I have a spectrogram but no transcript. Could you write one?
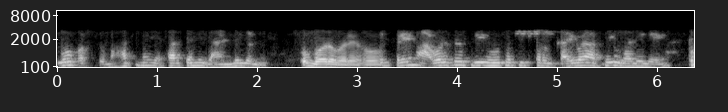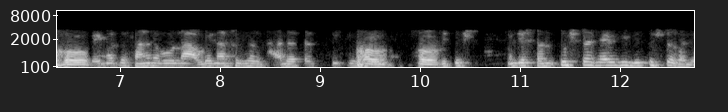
लोक असतो. महात्म्य यथार्थाने जाणलेलं नसतं हो, बरोबर आहे हो. प्रेम आवडतं प्रिय होतं तिथपर्यंत. काही वेळा असंही झालेलं आहे. हो. प्रेमाचं सांगणं बोलणं आवडे असं जर झालं तर वितुष्ट म्हणजे संतुष्ट ज्याऐवजी वितुष्ट झाले.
